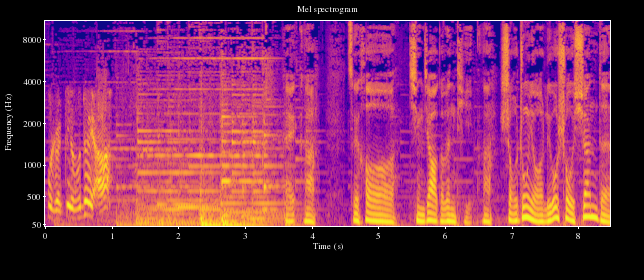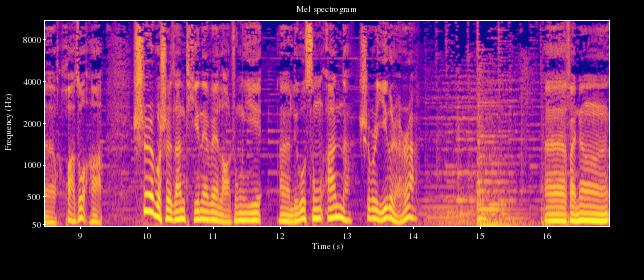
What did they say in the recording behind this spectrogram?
不知对不对啊？”哎啊，最后请教个问题啊，手中有刘寿轩的画作啊。是不是咱提那位老中医，呃，刘松安呢？是不是一个人啊？呃，反正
